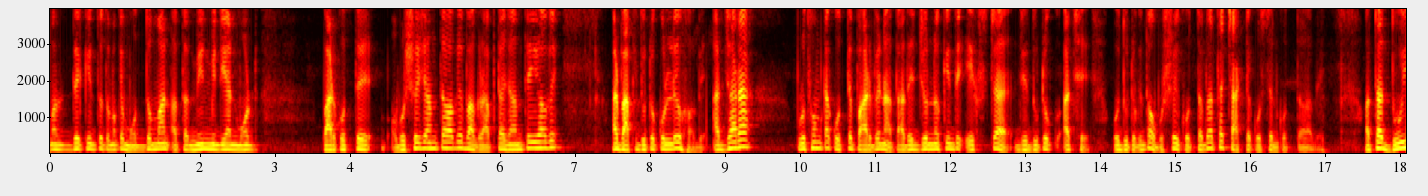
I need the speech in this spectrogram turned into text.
মধ্যে কিন্তু তোমাকে মধ্যমান, অর্থাৎ মিন মিডিয়ান মোড পার করতে অবশ্যই জানতে হবে বা গ্রাফটা জানতেই হবে। আর বাকি দুটো করলেও হবে। আর যারা প্রথমটা করতে পারবে না, তাদের জন্য কিন্তু এক্সট্রা যে দুটো আছে ওই দুটো কিন্তু অবশ্যই করতে হবে, অর্থাৎ চারটে কোশ্চেন করতে হবে। অর্থাৎ দুই,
